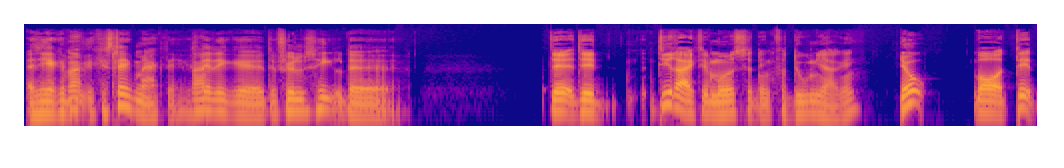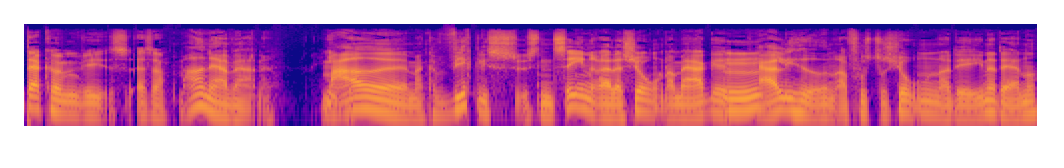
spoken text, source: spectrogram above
Altså, jeg kan, Nej. jeg kan slet ikke mærke det. Jeg kan slet ikke, øh, det føles helt... Øh... Det, det er direkte modsætning fra Dunjak, ikke? Jo, Hvor det, der kan vi, altså, meget nærværende. Meget, øh, man kan virkelig sådan, se en relation og mærke Mm. kærligheden og frustrationen og det ene og det andet.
